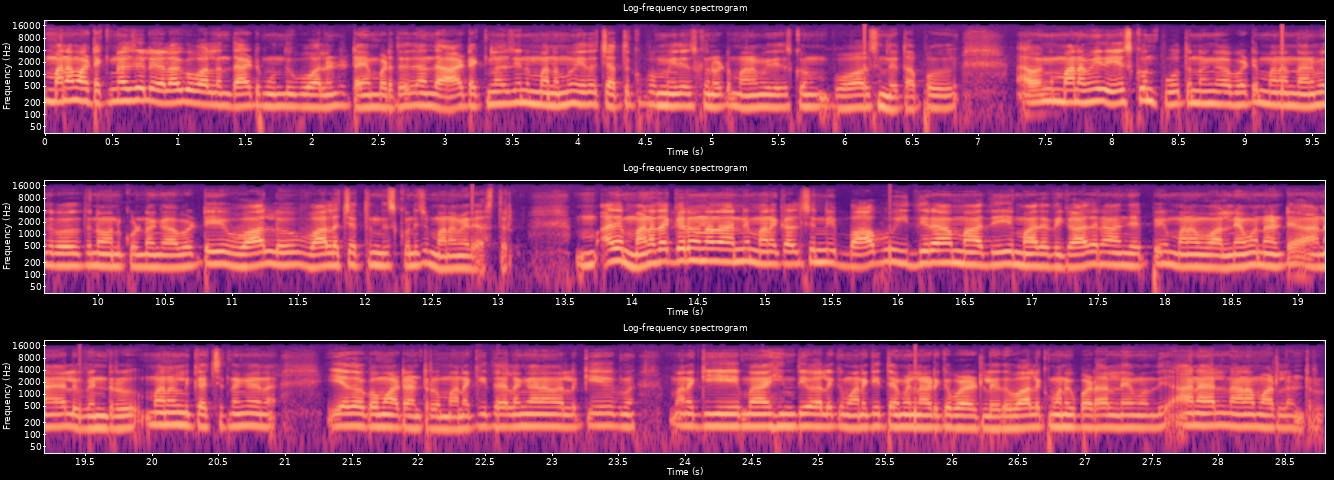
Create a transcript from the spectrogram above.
మనం ఆ టెక్నాలజీలో ఎలాగో వాళ్ళని దాటి ముందుకు పోవాలంటే టైం పడుతుంది. అండ్ ఆ టెక్నాలజీని మనము ఏదో చెత్త కుప్ప మీద వేసుకున్నట్టు మన మీద వేసుకొని పోవాల్సిందే తప్పదు. అవి మన మీద వేసుకొని పోతున్నాం కాబట్టి మనం దాని మీద బతుకుతున్నాం అనుకుంటాం కాబట్టి వాళ్ళు వాళ్ళ చెత్తను తీసుకొని మన మీద వేస్తారు. అదే మన దగ్గర ఉన్నదాన్ని మన కలిసి బాబు ఇదిరా మాది మాది అది కాదురా అని చెప్పి మనం వాళ్ళని ఏమన్నా అంటే ఆ నాయాలు వినరు. మనల్ని ఖచ్చితంగా ఏదో ఒక మాట అంటారు. మనకి తెలంగాణ వాళ్ళకి మనకి మా హిందీ వాళ్ళకి మనకి తమిళనాడుకి పడట్లేదు. వాళ్ళకి మనకు పడాలని ఏముంది ఆ నాయాలు నానా మాటలు అంటారు.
